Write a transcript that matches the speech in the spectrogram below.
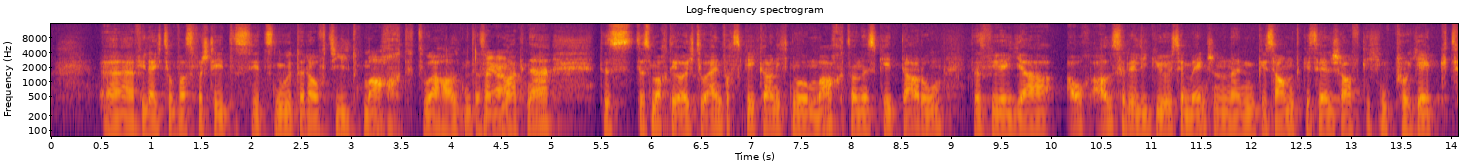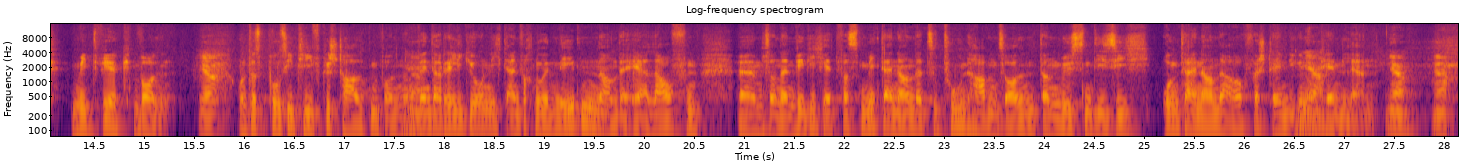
äh, vielleicht so was versteht, das jetzt nur darauf zielt, Macht zu erhalten. Da sagt Ja. Marc, na, das, das macht ihr euch zu einfach. Es geht gar nicht nur um Macht, sondern es geht darum, dass wir ja auch als religiöse Menschen an einem gesamtgesellschaftlichen Projekt mitwirken wollen Ja. und das positiv gestalten wollen. Und Ja. wenn da Religionen nicht einfach nur nebeneinander herlaufen, ähm, sondern wirklich etwas miteinander zu tun haben sollen, dann müssen die sich untereinander auch verständigen Ja. und kennenlernen. Ja, ja.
